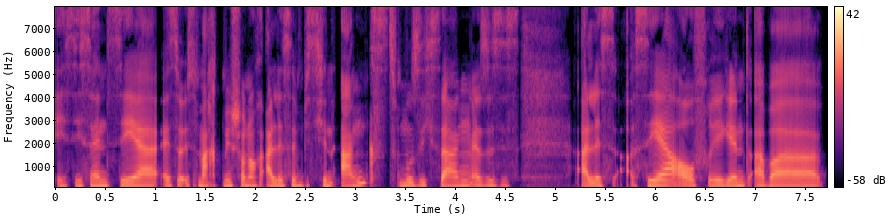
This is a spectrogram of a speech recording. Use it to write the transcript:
es ist ein sehr, also es macht mir schon auch alles ein bisschen Angst, muss ich sagen. Also es ist alles sehr aufregend, aber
